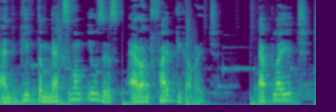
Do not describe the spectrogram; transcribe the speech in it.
and give the maximum uses around 5 GB. Apply it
